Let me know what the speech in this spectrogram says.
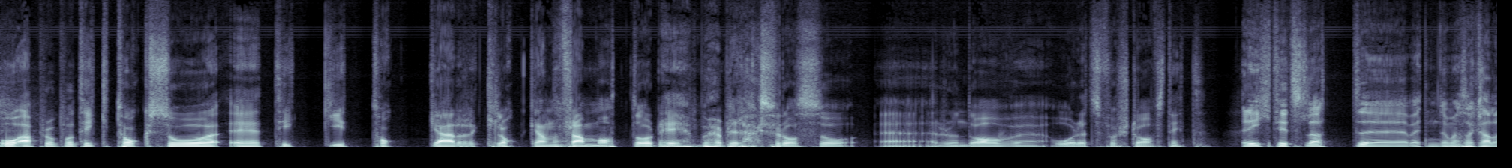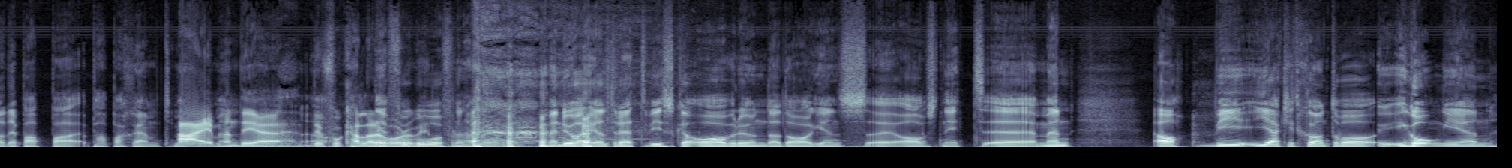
Och apropå TikTok så eh, tiki-tockar klockan framåt och det börjar bli dags för oss att eh, runda av eh, årets första avsnitt. Riktigt slött, eh, jag vet inte om jag ska kalla det pappa, pappaskämt. Men, Nej, men det, det får kalla det, det vad du vill. Det får gå för den här gången. Men du har helt rätt, vi ska avrunda dagens avsnitt. men ja, vi är jäkligt skönt att vara igång igen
